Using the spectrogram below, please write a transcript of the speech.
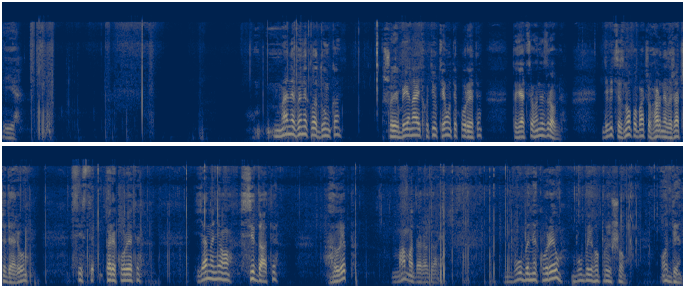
Є. У мене виникла думка, що якби я навіть хотів кинути курити, то я цього не зроблю. Дивіться, знову побачу гарне лежаче дерево. Сісти, перекурити. Я на нього сідати. Глиб, мама дорогая. Був би не курив, був би його пройшов. Один.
